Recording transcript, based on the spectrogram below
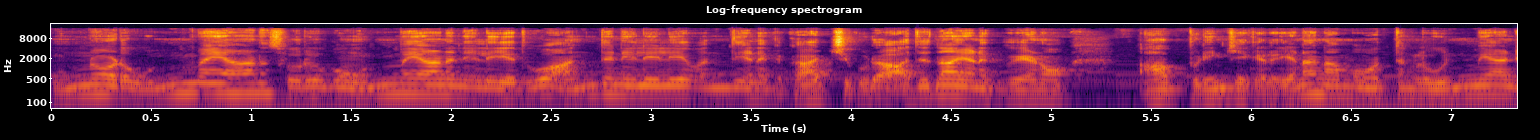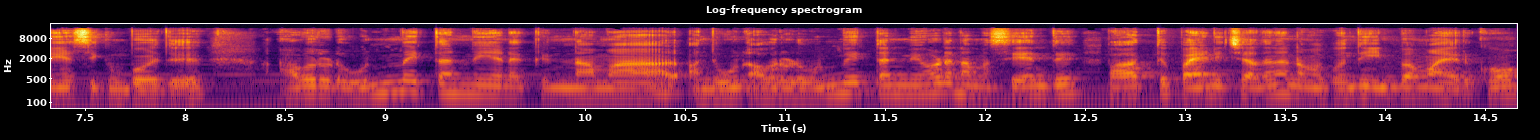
உன்னோட உண்மையான சொரூபம் உண்மையான நிலை எதுவோ அந்த நிலையிலேயே வந்து எனக்கு காட்சி கொடு அதுதான் எனக்கு வேணும் அப்படின்னு கேட்குறேன் ஏன்னா நம்ம ஒருத்தங்களை உண்மையாக நேசிக்கும் போது அவரோட உண்மைத்தன்மை எனக்கு நம்ம அந்த உண் அவரோட உண்மைத்தன்மையோட நம்ம சேர்ந்து பார்த்து பயணிச்சாதானே நமக்கு வந்து இன்பமாக இருக்கும்.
